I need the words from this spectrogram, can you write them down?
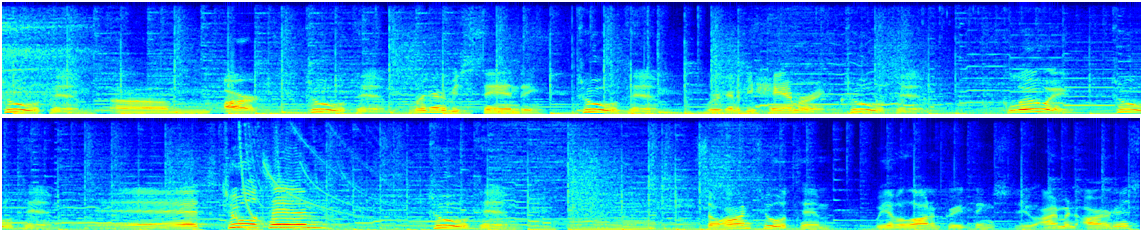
Tool Tim. Um, art, Tool Tim. We're gonna be sanding, Tool Tim. We're gonna be hammering, Tool Tim. Gluing, Tool Tim. It's Tool Tim! Tool Tim. So on Tool Tim, we have a lot of great things to do. I'm an artist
